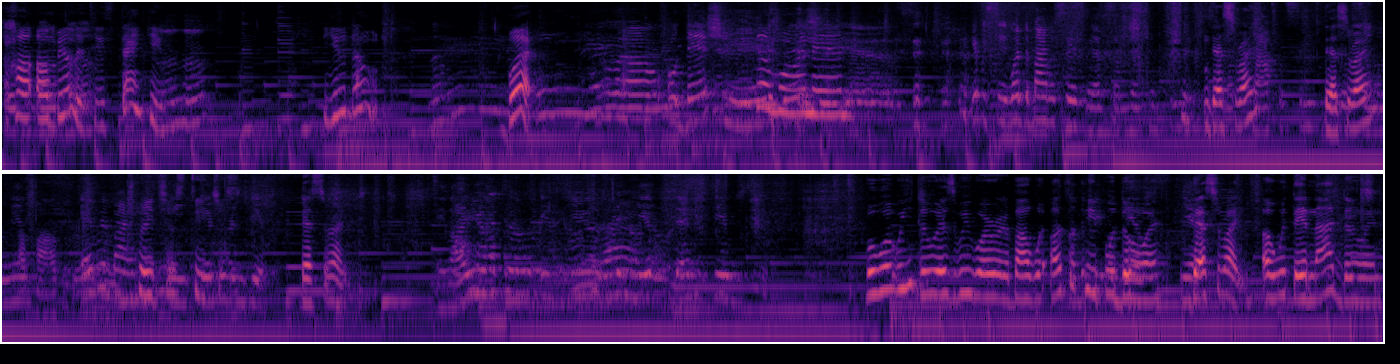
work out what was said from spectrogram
Her Capable of doing. abilities. Thank you. Mm-hmm. You don't. But Hello. Oh, there she is. good morning. You ever see what the Bible says? We have something. That's right. Prophecy. That's right. Apostle. Everybody Preachers, has a teachers. different. That's right. And all you have to do is use the gift that He gives you. But what we do is we worry about what other, Other people, people doing. give. Yeah. That's right. Or what they're not doing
